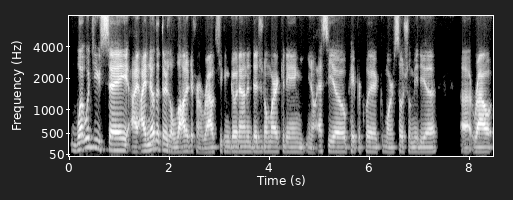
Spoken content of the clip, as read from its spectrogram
what would you say? I, I know that there's a lot of different routes you can go down in digital marketing, you know, SEO, pay-per-click, more social media uh, route.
